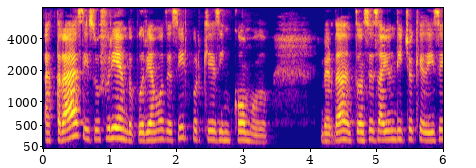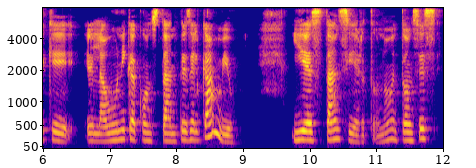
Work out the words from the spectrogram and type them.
atrás y sufriendo, podríamos decir, porque es incómodo. ¿Verdad? Entonces hay un dicho que dice que eh, la única constante es el cambio. Y es tan cierto, ¿no? Entonces,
